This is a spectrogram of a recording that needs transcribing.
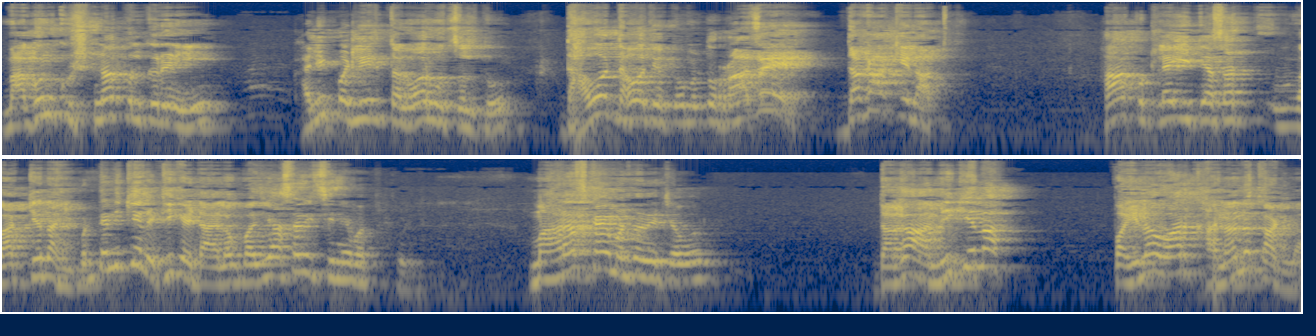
मागून कृष्णा कुलकर्णी खाली पडलेली तलवार उचलतो. धावत धावत येतो. म्हणतो राजे दगा केलात. हा कुठल्याही इतिहासात वाक्य नाही पण त्यांनी केले ठीक आहे डायलॉग बाजी असावी सिनेमात महाराज काय म्हणतात याच्यावर? दगा आम्ही केला. पहिला वार खानानं काढला.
